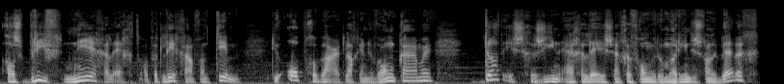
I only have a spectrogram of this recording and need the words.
als brief neergelegd op het lichaam van Tim... die opgebaard lag in de woonkamer. Dat is gezien en gelezen en gevonden door Marines van den Berg.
